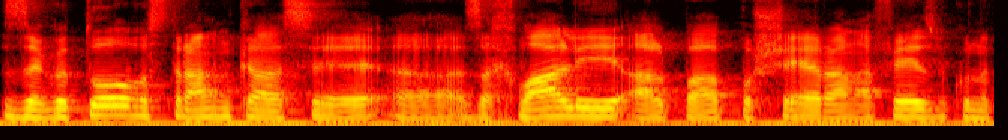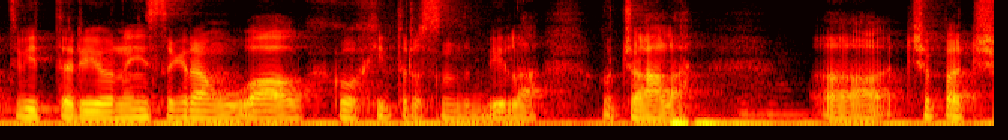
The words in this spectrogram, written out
zagotovo stranka se uh, zahvali ali pa pošera na Facebooku, na Twitterju, na Instagramu, wow, kako hitro sem dobila očala. Uh, če pač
